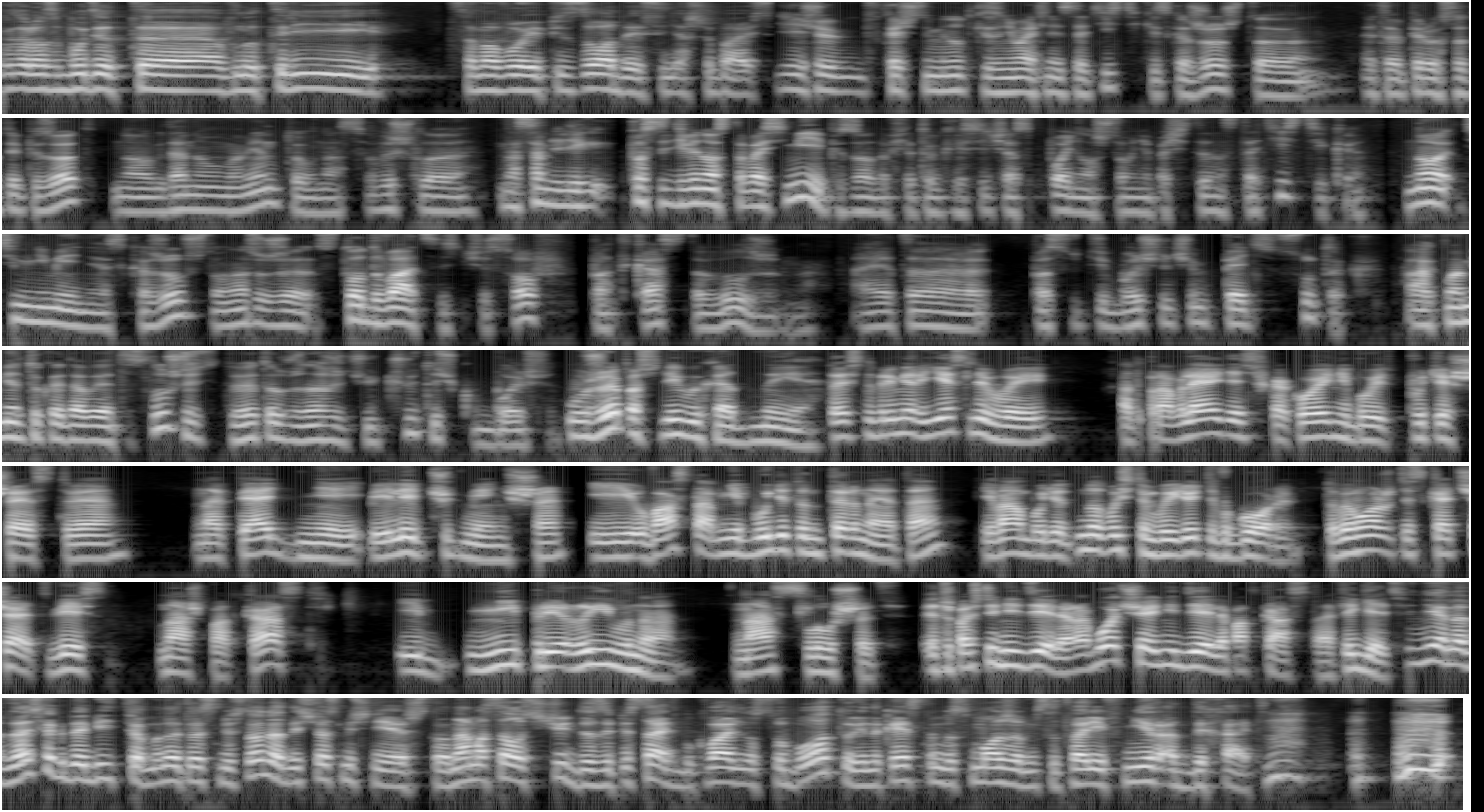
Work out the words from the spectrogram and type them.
который у нас будет э, внутри самого эпизода, если не ошибаюсь. Я еще в качестве минутки занимательной статистики скажу, что это, во-первых, сотый эпизод, но к данному моменту у нас вышло... На самом деле, после 98 эпизодов я только сейчас понял, что у меня посчитана статистика. Но, тем не менее, скажу, что у нас уже 120 часов подкаста выложено. А это, по сути, больше, чем 5 суток. А к моменту, когда вы это слушаете, то это уже даже чуть-чуточку больше. Уже пошли выходные. То есть, например, если вы отправляетесь в какое-нибудь путешествие на 5 дней или чуть меньше, и у вас там не будет интернета, и вам будет, ну, допустим, вы идете в горы, то вы можете скачать весь наш подкаст и непрерывно нас слушать. Это же почти неделя, рабочая неделя подкаста, офигеть. Не, надо, знаешь, как добить, Тёма, ну это смешно, надо еще смешнее, что нам осталось чуть-чуть дозаписать буквально субботу, и наконец-то мы сможем, сотворив мир, отдыхать.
